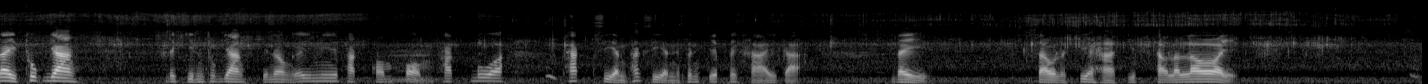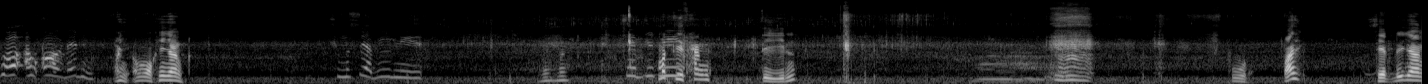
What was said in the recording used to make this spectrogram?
ได้ทุกอย่าง ได้กินทุกอย่างพี่น้องเอ้ยมีผักหอมป้อมผักบัวผักเสียนผักเสียนเนี่ยเพิ่นเก็บไปขายกะ ได้เศร้าละเสียหาสิบเศร้าละร้อย พี่พ่อเอาออก ได้หนิเฮ้ยเอาออกแค่ยังฉันมาเสียบอยู่นี่มันมันเสียบอยู่มันนี่กี่ทางตีนพูดไป เสร็จหรือยัง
